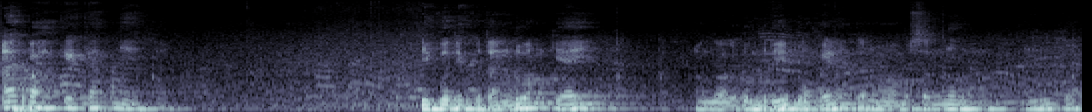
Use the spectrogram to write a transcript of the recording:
Apa hakikatnya itu? Ikut-ikutan doang kiai. Berdiri bombelan kan nama seneng. Enggak.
